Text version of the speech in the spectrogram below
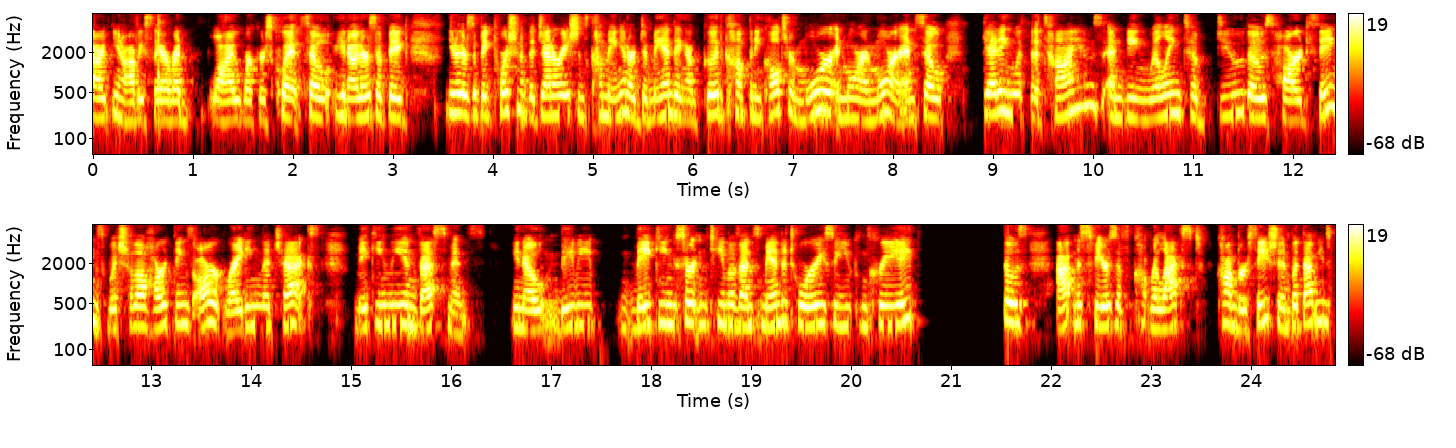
I, you know, obviously I read why workers quit. So, you know, there's a big, you know, there's a big portion of the generations coming in are demanding a good company culture more and more and more. And so getting with the times and being willing to do those hard things, which the hard things are writing the checks, making the investments, you know, maybe making certain team events mandatory so you can create those atmospheres of relaxed conversation. But that means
